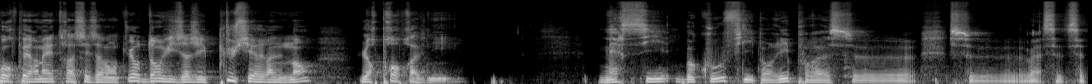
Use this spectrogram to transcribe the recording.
pour permettre à ces aventures d'envisager plus sereinement leur propre avenir. Merci beaucoup Philippe Henry pour euh, ce, ce voilà, cette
